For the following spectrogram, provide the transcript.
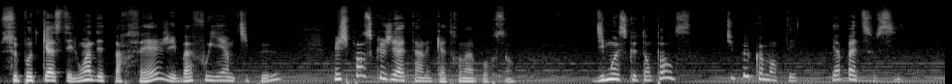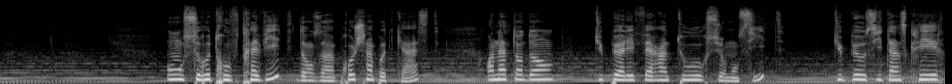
ce podcast est loin d'être parfait, j'ai bafouillé un petit peu, mais je pense que j'ai atteint les 80%. Dis-moi ce que t'en penses. Tu peux commenter, y a pas de souci. On se retrouve très vite dans un prochain podcast. En attendant, tu peux aller faire un tour sur mon site. Tu peux aussi t'inscrire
